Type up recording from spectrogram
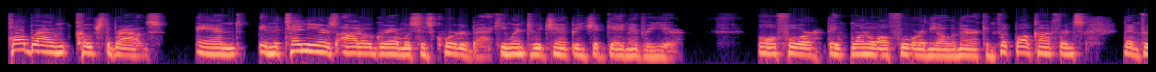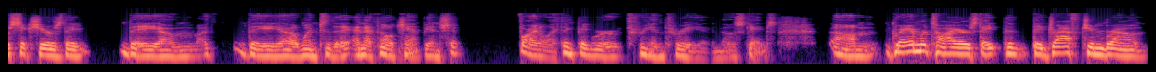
Paul Brown coached the Browns. And in the 10 years Otto Graham was his quarterback, he went to a championship game every year. All four, they won all four in the All American Football Conference. Then for six years, they they um they uh, went to the NFL championship final. I think they were three and three in those games. Um, Graham retires. They, they they draft Jim Brown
